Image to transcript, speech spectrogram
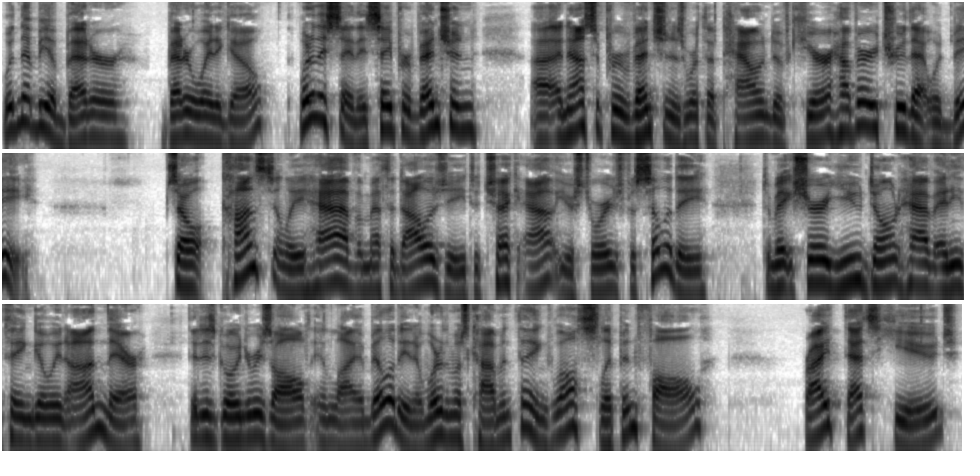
Wouldn't that be a better, better way to go? What do they say? They say prevention, uh, an ounce of prevention is worth a pound of cure. How very true that would be. So constantly have a methodology to check out your storage facility to make sure you don't have anything going on there that is going to result in liability. Now, what are the most common things? Well, slip and fall, right? That's huge.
